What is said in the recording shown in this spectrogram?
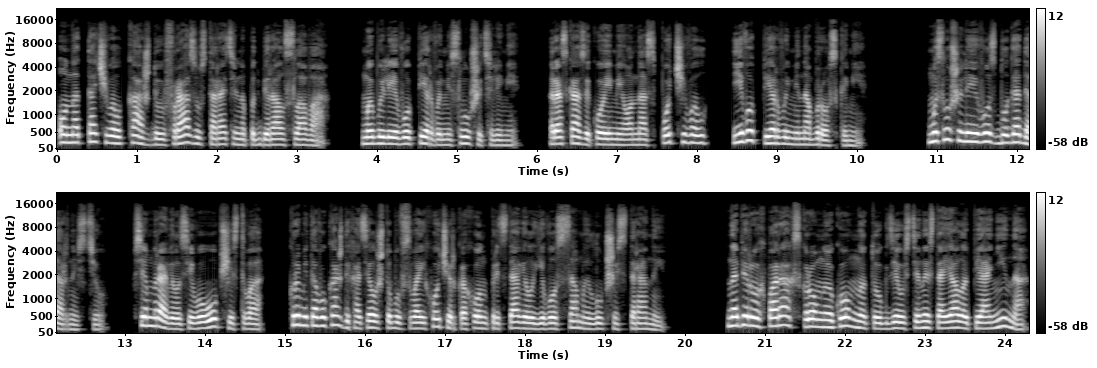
он оттачивал каждую фразу, старательно подбирал слова. Мы были его первыми слушателями. Рассказы, коими он нас почивал, его первыми набросками. Мы слушали его с благодарностью. Всем нравилось его общество. Кроме того, каждый хотел, чтобы в своих очерках он представил его с самой лучшей стороны. На первых порах скромную комнату, где у стены стояла пианино,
